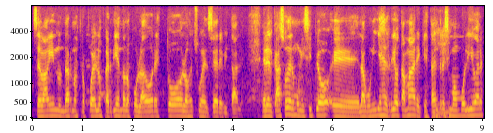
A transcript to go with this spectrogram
se van a inundar nuestros pueblos, perdiendo los pobladores todos los, sus enseres vitales. En el caso del municipio eh, Lagunilla es el río Tamare, que está entre Simón Bolívar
